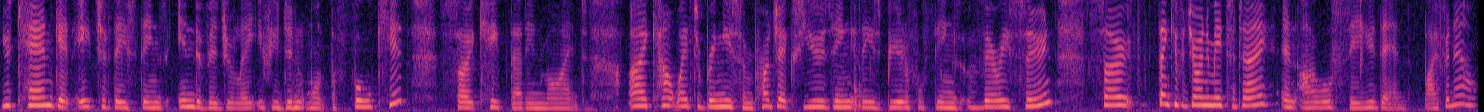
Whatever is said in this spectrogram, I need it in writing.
You can get each of these things individually if you didn't want the full kit, so keep that in mind. I can't wait to bring you some projects using these beautiful things very soon. So thank you for joining me today and I will see you then. Bye for now.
